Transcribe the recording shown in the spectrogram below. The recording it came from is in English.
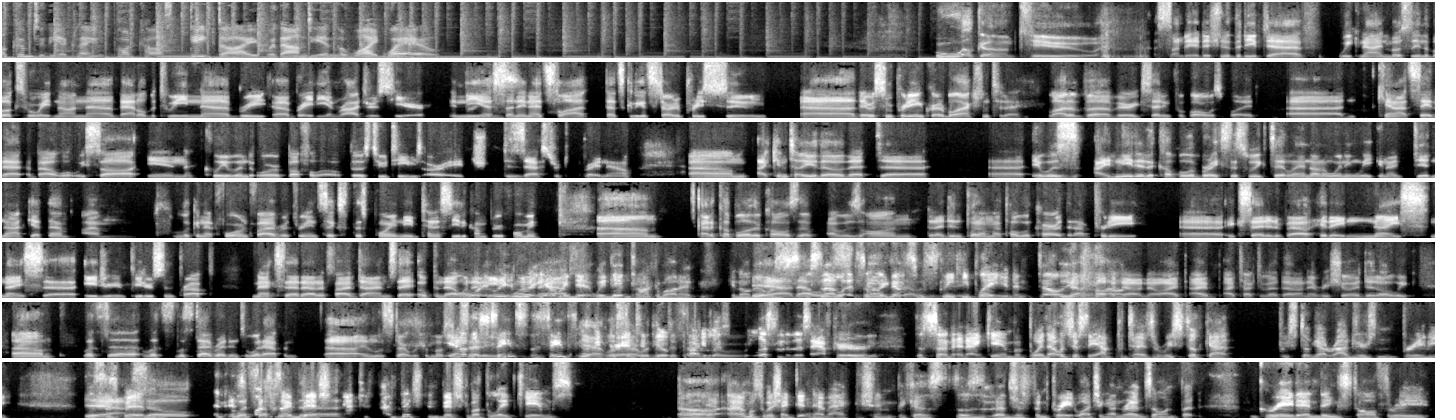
Welcome to the acclaimed podcast, Deep Dive with Andy and the White Whale. Welcome to a Sunday edition of the Deep Dive. Week nine, mostly in the books. We're waiting on uh, battle between uh, Bre- uh, Brady and Rodgers here in the uh, Sunday night slot. That's going to get started pretty soon. Uh, there was some pretty incredible action today. A lot of uh, very exciting football was played. Uh, cannot say that about what we saw in Cleveland or Buffalo. Those two teams are a disaster right now. Um, I can tell you though that uh, uh, it was I needed a couple of breaks this week to land on a winning week, and I did not get them. I'm looking at four and five or three and six at this point. Need Tennessee to come through for me. Um, had a couple other calls that I was on that I didn't put on my public card that I'm pretty uh, excited about. Hit a nice, nice uh, Adrian Peterson prop. Max that out at 5Dimes. They opened that one at We- we- eighty-one. we- yeah, we did. We did talk about it. You know, that Yeah, was, that it's not. was- It's not like that, that was some was sneaky beauty. play you didn't tell. No, about. no, no. I, I I talked about that on every show I did all week. Um, let's uh, let's let's dive right into what happened, uh, and let's start with the most Yeah, the. Saints. The Saints. Yeah, I mean, let's start with the you'll de probably listen, listen to this after the Sunday night game, but boy, that was just the appetizer. We still got, we still got Rodgers and Brady. This yeah. has been- so as much as I with bitched, the- I've bitched and bitched about the late games. Uh, Yeah. I almost wish I didn't have action because those that's just been great watching on Red Zone. But great endings to all three.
